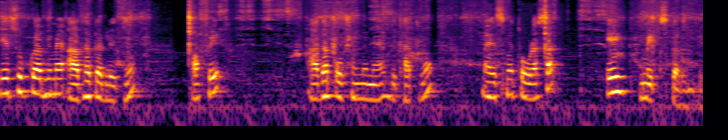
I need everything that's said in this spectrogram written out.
ये सूप को अभी मैं आधा कर लेती हूँ और फिर आधा पोर्शन में मैं दिखाती हूँ। मैं इसमें थोड़ा सा एग मिक्स करूँगी।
